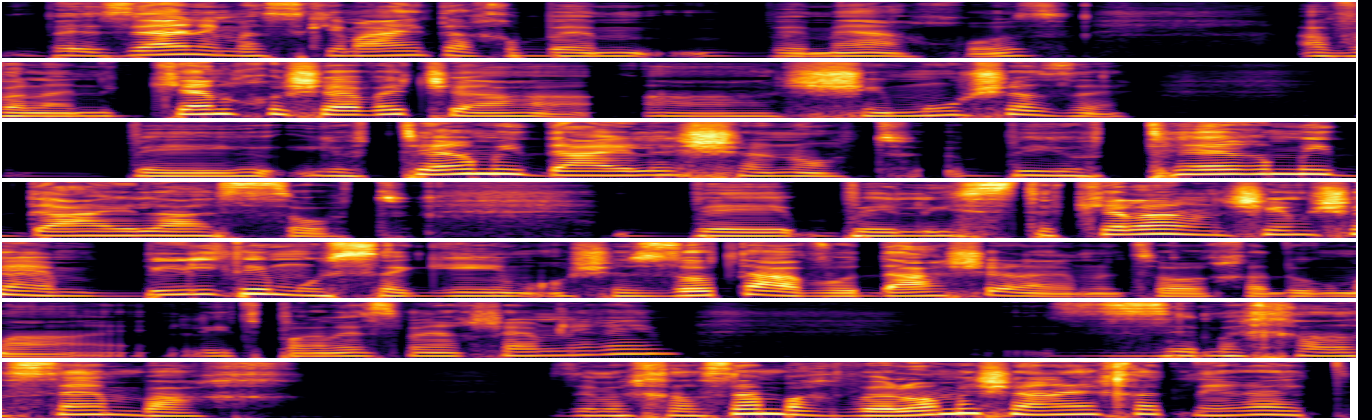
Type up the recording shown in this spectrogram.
בזה אני מסכימה איתך במאה אחוז, אבל אני כן חושבת שהשימוש שה- הזה, ביותר מדי לשנות, ביותר מדי לעשות, ב- בלהסתכל על אנשים שהם בלתי מושגים, או שזאת העבודה שלהם, לצורך הדוגמה, להתפרנס מאיך שהם נראים, זה מכרסם בך. זה מכרסם בך, ולא משנה איך את נראית,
